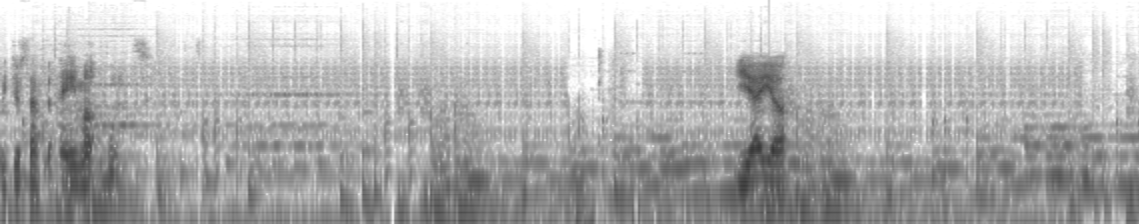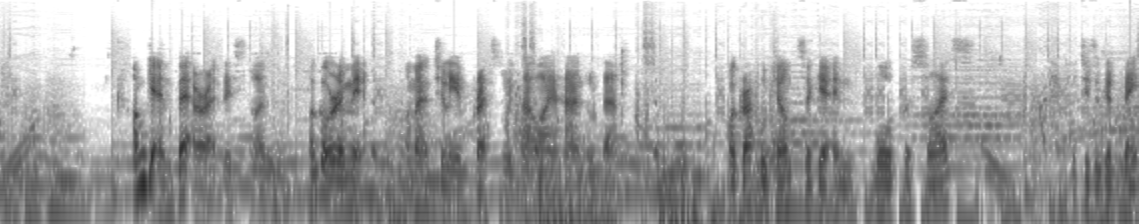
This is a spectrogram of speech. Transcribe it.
We just have to aim upwards. Yeah, yeah. I'm getting better at this though. I've got to admit, I'm actually impressed with how I handled that. My grapple jumps are getting more precise, which is a good thing.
